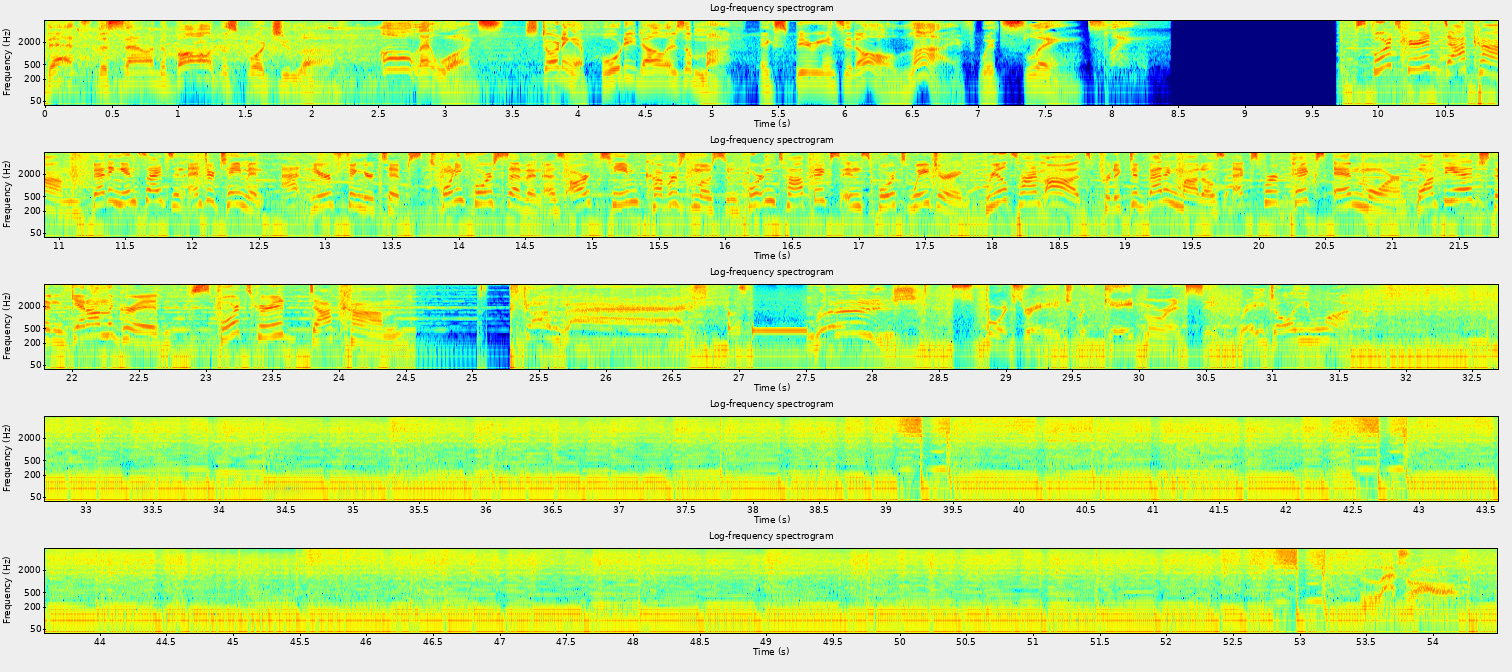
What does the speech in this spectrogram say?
That's the sound of all the sports you love, all at once. Starting at $40 a month. Experience it all live with Sling. Sling. SportsGrid.com. Betting insights and entertainment at your fingertips 24 7 as our team covers the most important topics in sports wagering real time odds, predictive betting models, expert picks, and more. Want the edge? Then get on the grid. SportsGrid.com. Scumbags! Rage! Sports Rage with Gabe Morency. Rage all you want. Let's roll.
